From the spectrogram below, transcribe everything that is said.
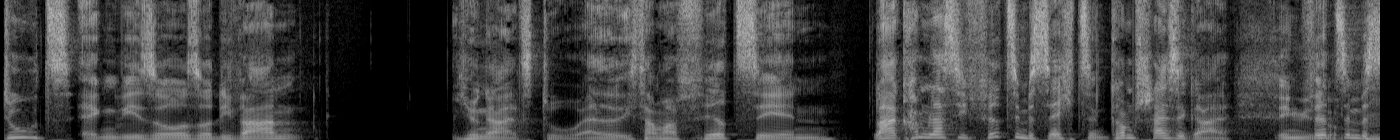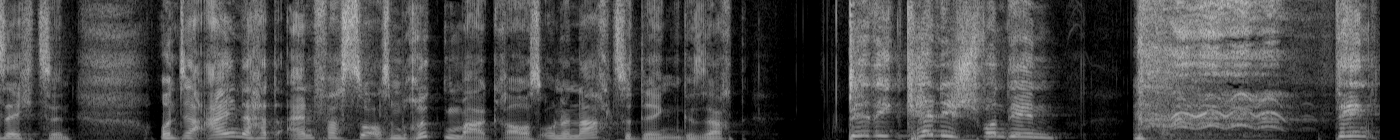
Dudes irgendwie so, so, die waren jünger als du. Also ich sag mal 14. Na komm, lass sie 14 bis 16. Komm, scheißegal. Irgendwie 14 so. bis 16. Mhm. Und der eine hat einfach so aus dem Rückenmark raus, ohne nachzudenken, gesagt, den, den kenne ich von denen. den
